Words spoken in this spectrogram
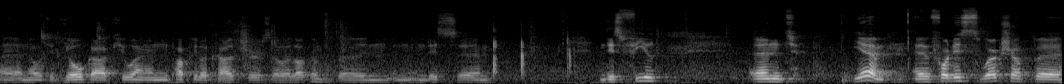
uh, Nordic yoga, QAnon, popular culture, so a lot of uh, in, in, in, this um, in this field. And yeah, uh, for this workshop, uh,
